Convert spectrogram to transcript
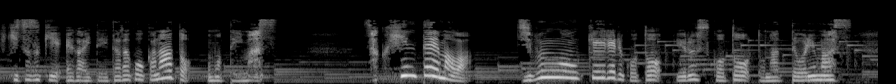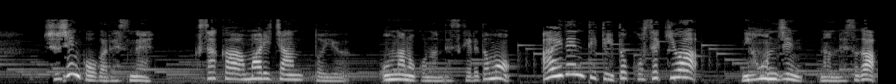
引き続き描いていただこうかなと思っています。作品テーマは自分を受け入れること、許すこととなっております。主人公がですね、草川あまりちゃんという女の子なんですけれども、アイデンティティと戸籍は日本人なんですが、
